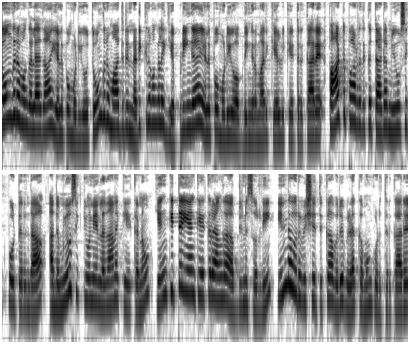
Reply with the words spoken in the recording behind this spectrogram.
தூங்குறவங்கள தான் எழுப்ப முடியும். தூங்குற மாதிரி நடிக்கிறவங்களை எப்படிங்க எழுப்ப முடியும் அப்படிங்கிற மாதிரி கேள்வி கேட்டிருக்காரு. பாட்டு பாடுறதுக்கு தடை மியூசிக் போட்டு இருந்தா அந்த மியூசிக் யூனியன்ல தானே கேட்கணும் என்கிட்ட ஏன் கேட்கறாங்க அப்படின்னு சொல்லி இந்த ஒரு விஷயத்துக்கு அவரு விளக்கமும் கொடுத்திருக்காரு.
